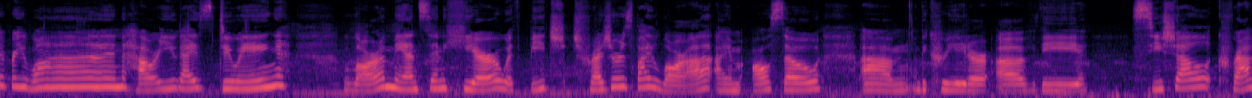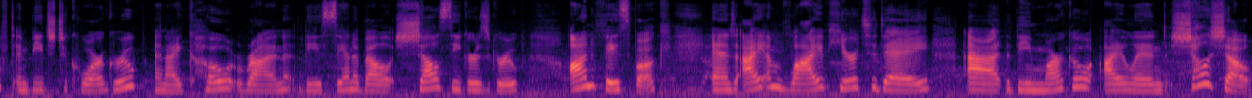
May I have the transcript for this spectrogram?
everyone. How are you guys doing? Laura Manson here with Beach Treasures by Laura. I am also um, the creator of the Seashell Craft and Beach Decor group and I co-run the Sanibel Shell Seekers group on Facebook and I am live here today at the Marco Island Shell Show.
